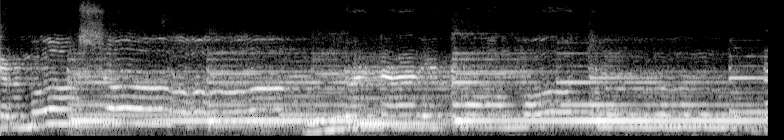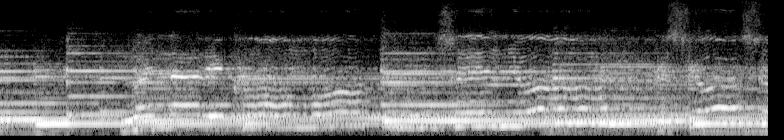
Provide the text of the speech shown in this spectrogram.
hermoso, no hay nadie como tú, no hay nadie como tú, Señor, precioso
